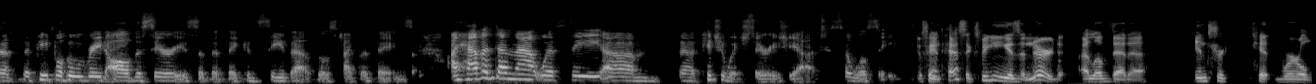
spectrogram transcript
the, the people who read all the series so that they can see that those type of things. I haven't done that with the um the Kitchen Witch series yet, so we'll see. Fantastic. Speaking as a nerd, I love that uh intricate world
